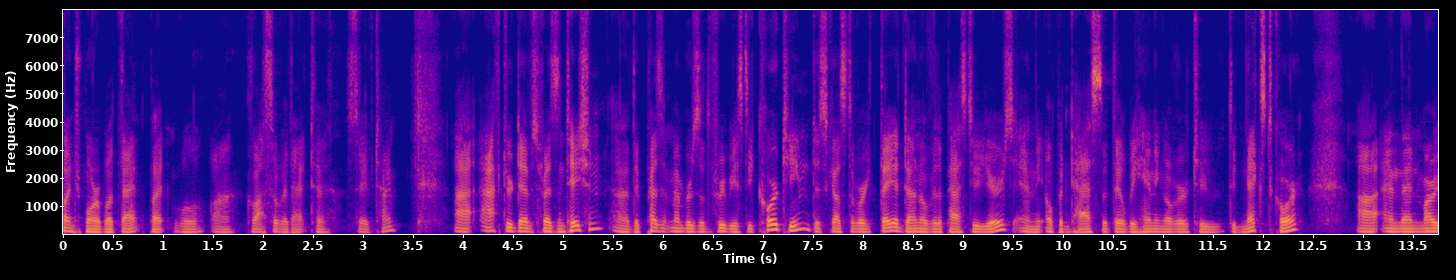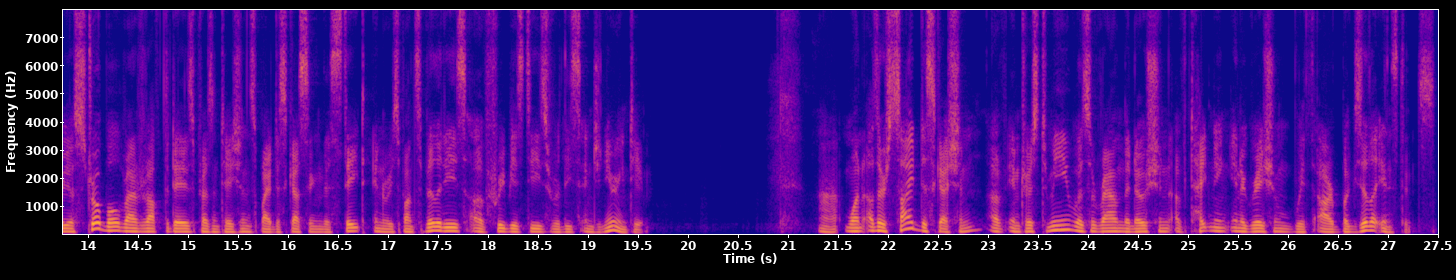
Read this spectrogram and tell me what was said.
bunch more about that, but we'll uh, gloss over that to save time. Uh, after Deb's presentation, uh, the present members of the FreeBSD core team discussed the work they had done over the past two years and the open tasks that they'll be handing over to the next core. Uh, and then Mario Strobl rounded off the day's presentations by discussing the state and responsibilities of FreeBSD's release engineering team. Uh, one other side discussion of interest to me was around the notion of tightening integration with our Bugzilla instance.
